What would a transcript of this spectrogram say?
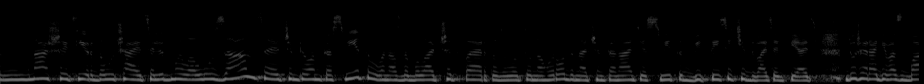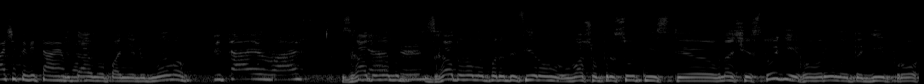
В наш ефір долучається Людмила Лузан, це чемпіонка світу. Вона здобула четверту золоту нагороду на чемпіонаті світу 2025. Дуже раді вас бачити. Вітаємо. Вітаємо, пані Людмило. Вітаю вас. Згадували, Дякую. згадували перед ефіром вашу присутність е, в нашій студії. Говорили тоді про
